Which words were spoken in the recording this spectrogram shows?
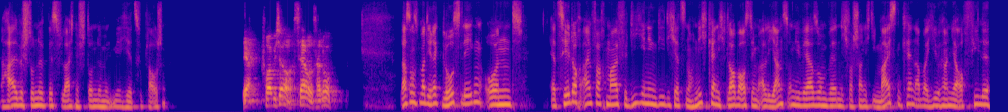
eine halbe Stunde bis vielleicht eine Stunde mit mir hier zu plauschen. Ja, freue mich auch. Servus, hallo. Lass uns mal direkt loslegen und erzähl doch einfach mal für diejenigen, die dich jetzt noch nicht kennen. Ich glaube, aus dem Allianz-Universum werden dich wahrscheinlich die meisten kennen, aber hier hören ja auch viele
